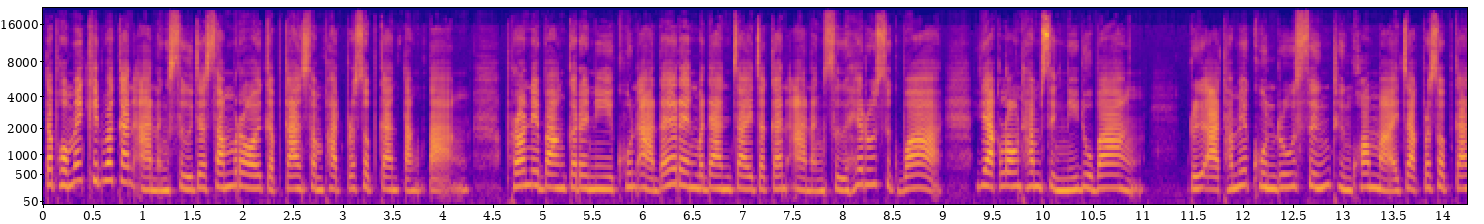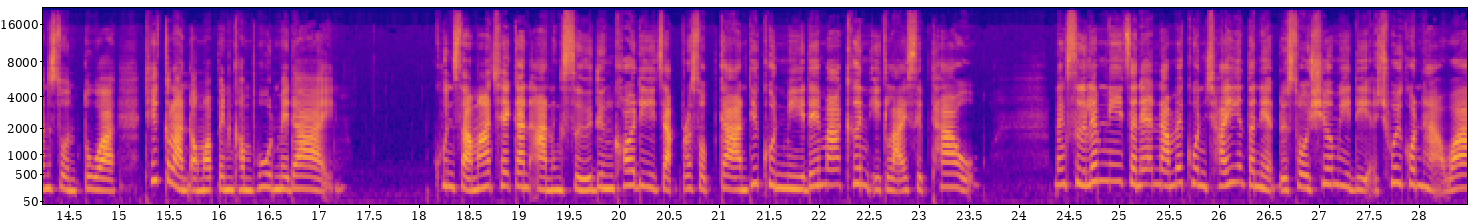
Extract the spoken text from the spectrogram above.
แต่ผมไม่คิดว่าการอ่านหนังสือจะซ้ำรอยกับการสัมผัสประสบการณ์ต่างๆ เพราะในบางกรณีคุณอาจได้แรงบันดาลใจจากการอ่านหนังสือให้รู้สึกว่า อยากลองทำสิ่งนี้ดูบ้าง หรืออาจทำให้คุณรู้ซึ้งถึงความหมายจากประสบการณ์ส่วนตัวที่กลั่นออกมาเป็นคำพูดไม่ได้คุณสามารถใช้การอ่านหนังสือดึงข้อดีจากประสบการณ์ที่คุณมีได้มากขึ้นอีกหลายสิบเท่า หนังสือเล่มนี้จะแนะนำให้คุณใช้อินเทอร์เน็ตหรือโซเชียลมีเดียช่วยค้นหาว่า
